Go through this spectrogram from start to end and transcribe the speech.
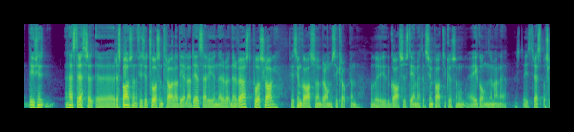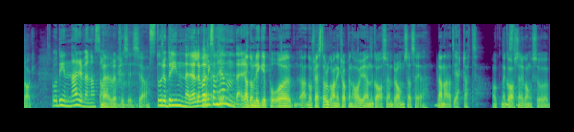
det är ju den här stressresponsen, det finns ju två centrala delar. Dels är det ju nerv- nervöst påslag. Det finns ju en gas och en broms i kroppen. Och det är ju gassystemet, det sympaticus, som är igång när man är i stresspåslag. Och det är nerverna som Nerver, precis, ja. står och brinner, eller vad liksom händer? Ja, de ligger på, de flesta organ i kroppen har ju en gas och en broms så att säga. Bland annat hjärtat. Och när gasen är igång så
